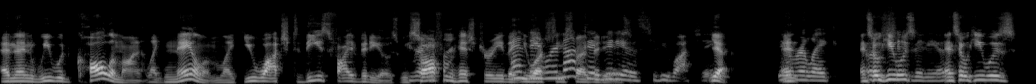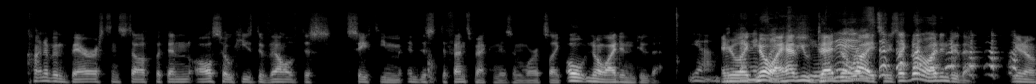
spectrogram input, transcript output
and then we would call him on it like nail him like you watched these five videos. We saw from history that and you they watched were these not five good videos. videos. to be watching. Yeah, they and- were like and so oh he shit was videos. and so he was kind of embarrassed and stuff but then also he's developed this safety and this defense mechanism where it's like oh no i didn't do that. Yeah and you're like no i have you dead to rights. And he's like no i didn't do that. You know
